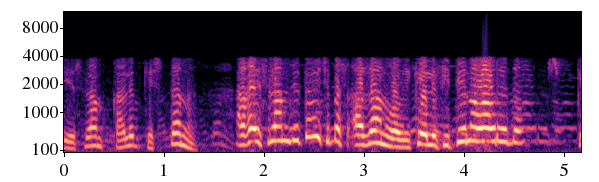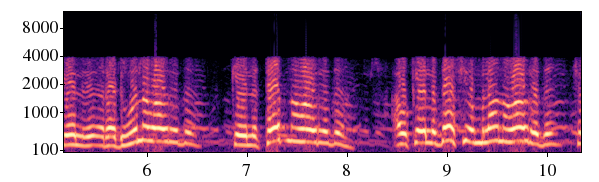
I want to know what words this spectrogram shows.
د اسلام قالب کې شته نه هغه اسلام دې ته چې بس اذان ووي کله فتنه واوري ده که له راډیو نه واورېده که له ټیپ نه واورېده او که له داسې یو ملا نه واورېده چې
